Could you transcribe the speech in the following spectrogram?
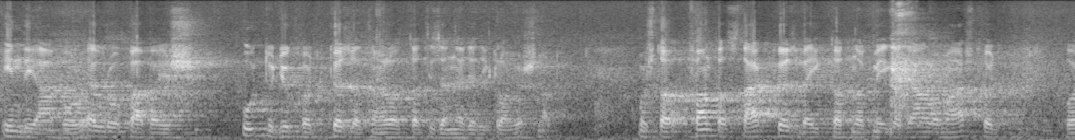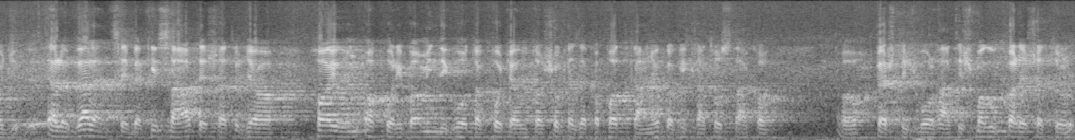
Indiából, Európába, és úgy tudjuk, hogy közvetlenül adta a 14. Lajosnak. Most a fantaszták közbeiktatnak még egy állomást, hogy, hogy előbb Velencébe kiszállt, és hát ugye a hajón akkoriban mindig voltak potyautasok, ezek a patkányok, akik hát hozták a, a pestis bolhát is magukkal, és ettől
